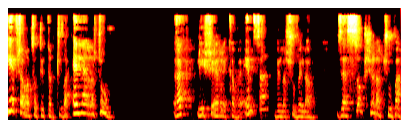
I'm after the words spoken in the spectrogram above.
אי אפשר לעשות יותר תשובה, אין לה לשוב. רק להישאר לקו האמצע ולשוב אליו. זה הסוף של התשובה.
